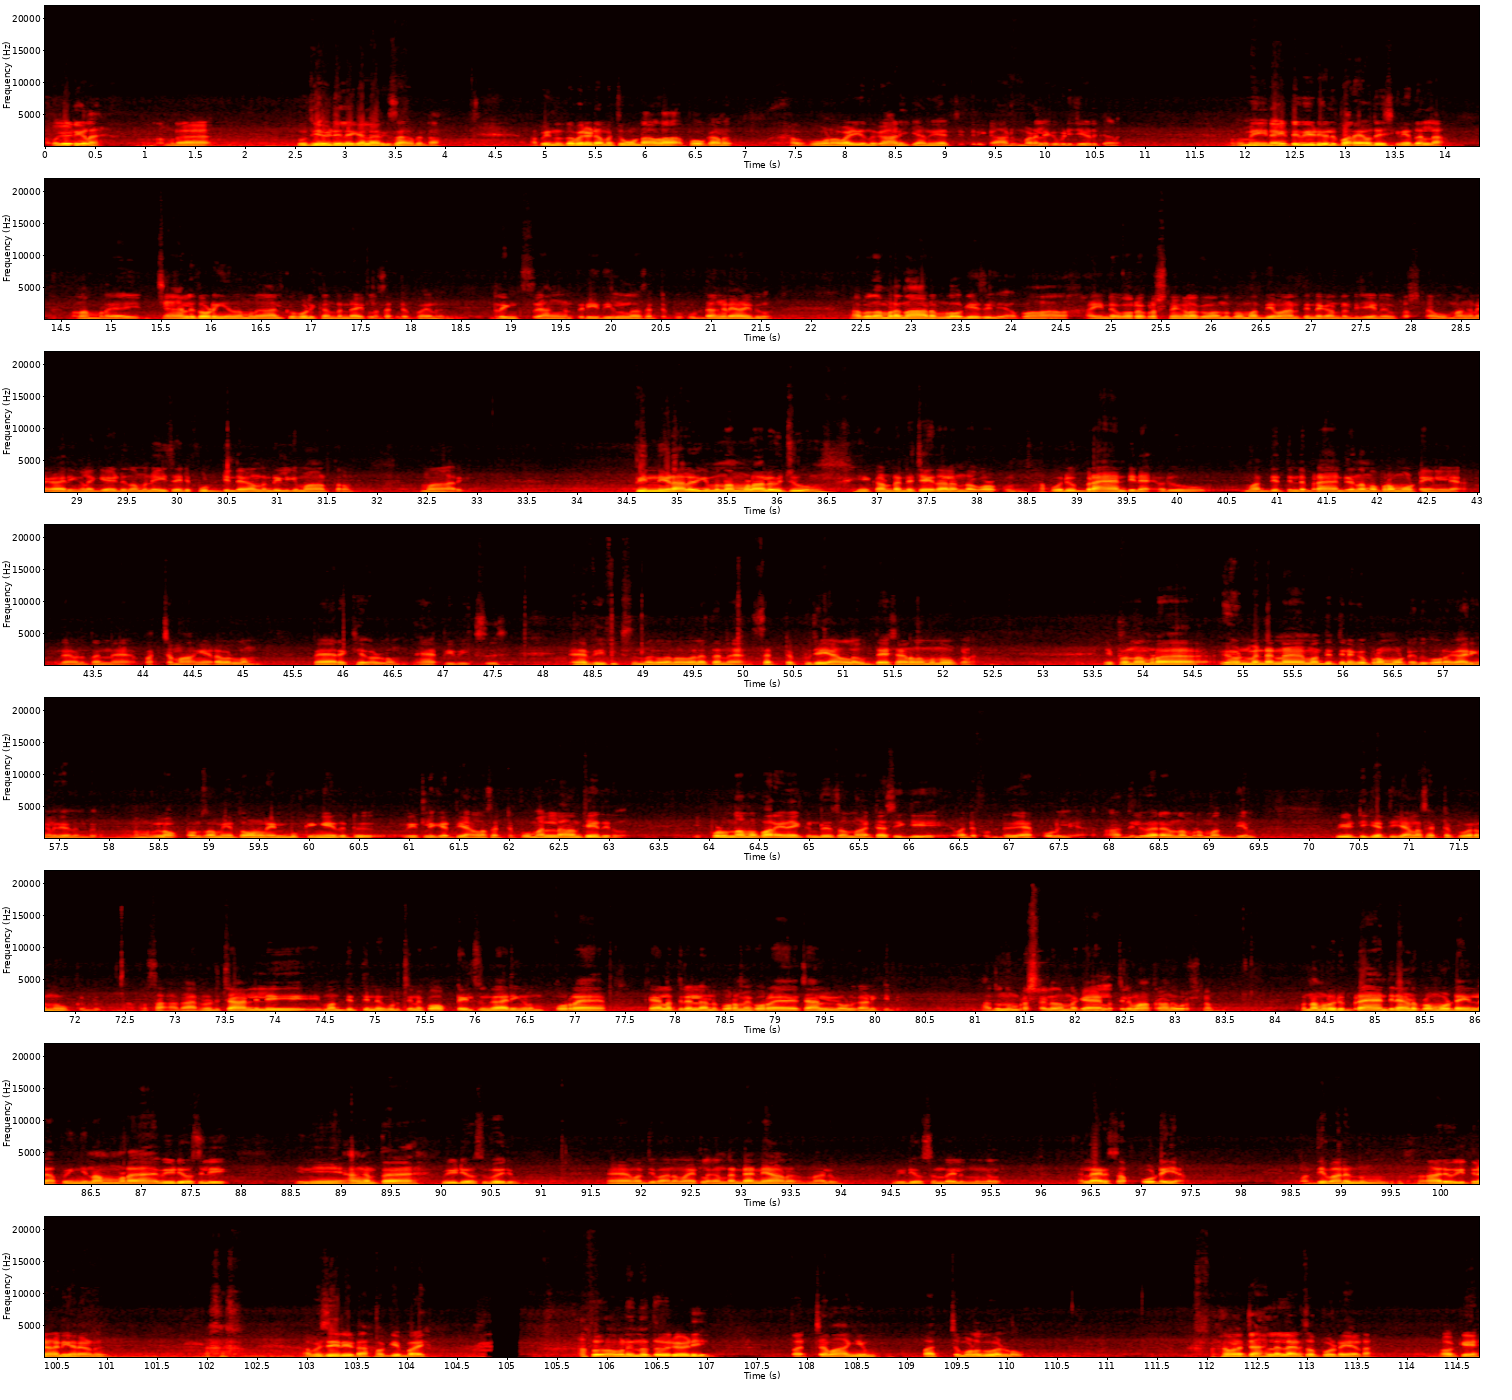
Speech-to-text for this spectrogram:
അപ്പോൾ കേടികളെ നമ്മുടെ പുതിയ വീഡിയോയിലേക്ക് എല്ലാവർക്കും സ്വാഗതം കേട്ടോ അപ്പോൾ ഇന്നത്തെ പരിപാടി നമ്മൾ ചൂണ്ടാനുള്ള പോക്കാണ്. അപ്പോൾ പോണ വഴി ഒന്ന് കാണിക്കാമെന്ന് വിചാരിച്ചു ഇത്തിരി കാടും പടലൊക്കെ പിടിച്ച് കിടക്കുകയാണ് അപ്പോൾ മെയിനായിട്ട് വീഡിയോയിൽ പറയാൻ ഉദ്ദേശിക്കുന്ന ഇതല്ല. നമ്മുടെ ചാനൽ തുടങ്ങിയത് നമ്മൾ ആൽക്കഹോളിക് കണ്ടന്റ് ആയിട്ടുള്ള സെറ്റപ്പാണ് ഡ്രിങ്ക്സ് അങ്ങനത്തെ രീതിയിലുള്ള സെറ്റപ്പ് ഫുഡ് അങ്ങനെ ആയിരുന്നു അപ്പോൾ നമ്മുടെ നാടൻ വ്ളോഗേഴ്സ് ഇല്ലേ അപ്പോൾ അതിന്റെ കുറേ പ്രശ്നങ്ങളൊക്കെ വന്നപ്പോൾ മദ്യപാനത്തിന്റെ കണ്ടന്റ് ചെയ്യുന്ന പ്രശ്നവും അങ്ങനെ കാര്യങ്ങളൊക്കെ ആയിട്ട് നമ്മൾ നൈസായിട്ട് ഫുഡിന്റെ കണ്ടന്റിലേക്ക് മാത്രം മാറി. പിന്നീട് ആലോചിക്കുമ്പോൾ നമ്മൾ ആലോചിച്ചു ഈ കണ്ടന്റ് ചെയ്താൽ എന്താ കുഴപ്പം? അപ്പോൾ ഒരു ബ്രാൻഡിനെ ഒരു മദ്യത്തിന്റെ ബ്രാൻഡിനെ നമ്മൾ പ്രൊമോട്ട് ചെയ്യുന്നില്ല ഇതേപോലെ തന്നെ പച്ചമാങ്ങയുടെ വെള്ളം പേരക്ക വെള്ളം ഹാപ്പി വീക്സ് ഹാപ്പി ഫിക്സ് എന്നൊക്കെ പറഞ്ഞ പോലെ തന്നെ സെറ്റപ്പ് ചെയ്യാനുള്ള ഉദ്ദേശമാണ് നമ്മൾ നോക്കണത് ഇപ്പം നമ്മുടെ ഗവൺമെന്റ് തന്നെ മദ്യത്തിനൊക്കെ പ്രൊമോട്ട് ചെയ്ത് കുറേ കാര്യങ്ങൾ ചെയ്തിട്ടുണ്ട്. നമ്മൾ ലോക്ക്ഡൗൺ സമയത്ത് ഓൺലൈൻ ബുക്കിംഗ് ചെയ്തിട്ട് വീട്ടിലേക്ക് എത്തിയാനുള്ള സെറ്റപ്പും എല്ലാം ചെയ്തിരുന്നു. ഇപ്പോഴും നമ്മൾ പറയുന്നേക്കുണ്ട് സൊമാറ്റോ സ്വിഗ്ഗി മറ്റേ ഫുഡ് ആപ്പുകളില്ല അതിൽ വരെ നമ്മുടെ മദ്യം വീട്ടിലേക്ക് എത്തിക്കാനുള്ള സെറ്റപ്പ് വരെ നോക്കുന്നുണ്ട്. അപ്പോൾ സാധാരണ ഒരു ചാനലിൽ മദ്യത്തിനെ കുറിച്ച് കോക്ടെയിൽസും കാര്യങ്ങളും കുറേ കേരളത്തിലല്ലാണ്ട് പുറമെ കുറേ ചാനലുകൾ കാണിക്കുന്നുണ്ട് അതൊന്നും പ്രശ്നമില്ല. നമ്മുടെ കേരളത്തിൽ മാത്രമാണ് പ്രശ്നം. അപ്പം നമ്മളൊരു ബ്രാൻഡിനാണ് പ്രൊമോട്ട് ചെയ്യുന്നില്ല അപ്പോൾ ഇനി നമ്മുടെ വീഡിയോസിൽ ഇനി അങ്ങനത്തെ വീഡിയോസ് വരും. മദ്യപാനമായിട്ടുള്ള കണ്ടന്റ് തന്നെയാണ്. എന്നാലും വീഡിയോസ് എന്തായാലും നിങ്ങൾ എല്ലാവരും സപ്പോർട്ട് ചെയ്യാം. മദ്യപാനമൊന്നും ആരോഗ്യത്തിന് ഹാനികരമാണ്. അപ്പോൾ ശരി കേട്ടാ ഓക്കെ ബൈ അപ്പോൾ നമ്മൾ ഇന്നത്തെ പരിപാടി പച്ച മാങ്ങയും പച്ചമുളക് വെള്ളവും. നമ്മുടെ ചാനൽ എല്ലാവരും സപ്പോർട്ട് ചെയ്യട്ടാ ഓക്കെ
